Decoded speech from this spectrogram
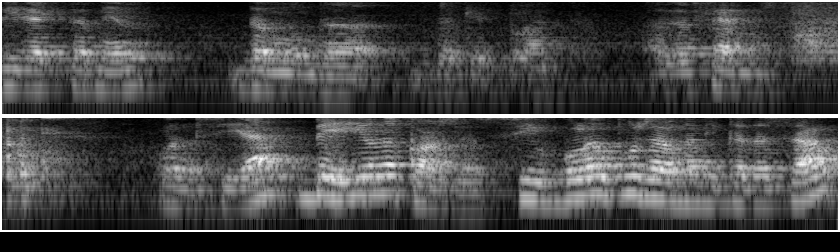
directament damunt d'aquest plat. Agafem l'enciam. Bé, i una cosa, si voleu posar una mica de sal,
